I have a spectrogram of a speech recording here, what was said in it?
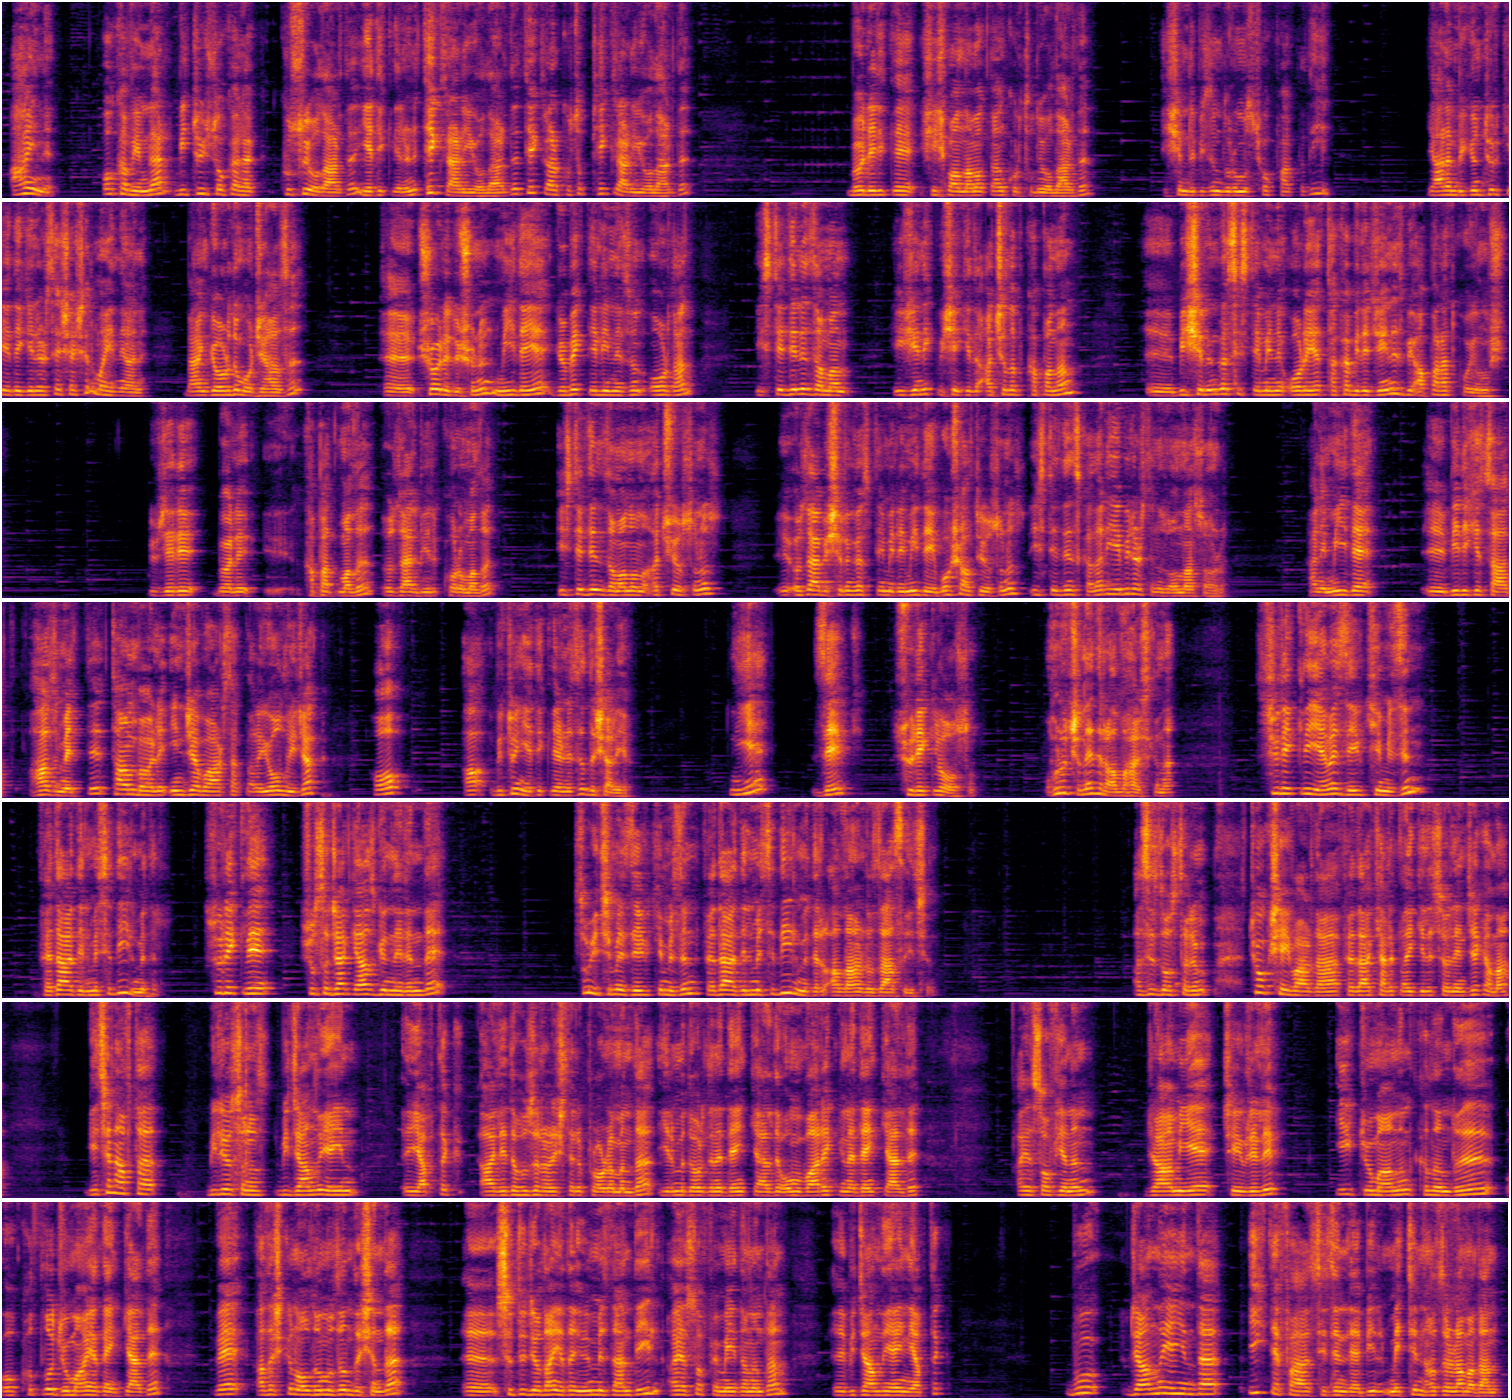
Aynı. O kavimler bir tüy sokarak kusuyorlardı yediklerini tekrar yiyorlardı. Tekrar kusup tekrar yiyorlardı. Böylelikle şişmanlamaktan kurtuluyorlardı. E şimdi bizim durumumuz çok farklı değil. Yarın bir gün Türkiye'de gelirse şaşırmayın yani. Ben gördüm o cihazı. Ee, şöyle düşünün mideye göbek deliğinizin oradan istediğiniz zaman hijyenik bir şekilde açılıp kapanan e, bir şırınga sistemini oraya takabileceğiniz bir aparat koyulmuş. Üzeri böyle e, kapatmalı, özel bir korumalı. İstediğiniz zaman onu açıyorsunuz. E, özel bir şırınga sistemiyle mideyi boşaltıyorsunuz. İstediğiniz kadar yiyebilirsiniz ondan sonra. Hani mide e, 1-2 saat hazmetti. Tam böyle ince bağırsaklara yollayacak. Hop bütün yediklerinizi dışarıya. Niye? Zevk sürekli olsun. Oruç nedir Allah aşkına? Sürekli yeme zevkimizin feda edilmesi değil midir? Sürekli şu sıcak yaz günlerinde su içme zevkimizin feda edilmesi değil midir Allah'ın rızası için? Aziz dostlarım, çok şey var daha fedakarlıkla ilgili söylenecek ama geçen hafta biliyorsunuz bir canlı yayın yaptık. Ailede Huzur Araçları programında 24'üne denk geldi. O mübarek güne denk geldi. Ayasofya'nın camiye çevrilip ilk cumanın kılındığı o kutlu cumaya denk geldi. Ve alışkın olduğumuzun dışında e, stüdyodan ya da evimizden değil Ayasofya meydanından e, bir canlı yayın yaptık. Bu canlı yayında ilk defa sizinle bir metin hazırlamadan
